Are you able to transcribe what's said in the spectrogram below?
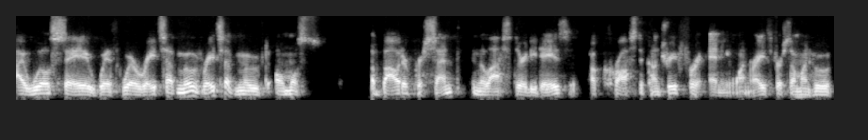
I will say with where rates have moved, rates have moved almost about a percent in the last 30 days across the country for anyone, right? For someone who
